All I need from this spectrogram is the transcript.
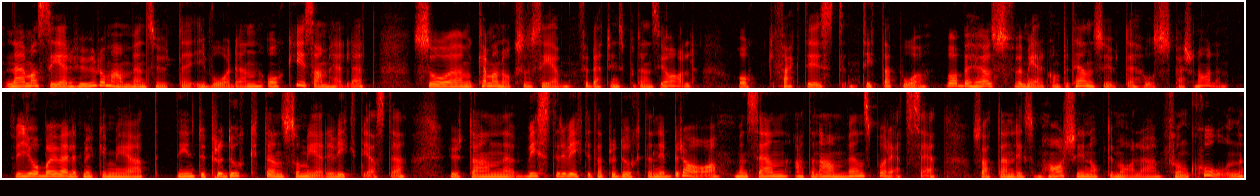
när man ser hur de används ute i vården och i samhället så eh, kan man också se förbättringspotential och faktiskt titta på vad behövs för mer kompetens ute hos personalen. Vi jobbar ju väldigt mycket med att det är inte produkten som är det viktigaste. Utan visst är det viktigt att produkten är bra, men sen att den används på rätt sätt så att den liksom har sin optimala funktion.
